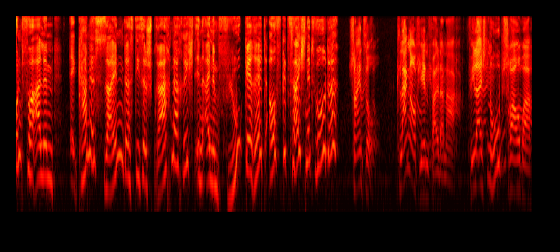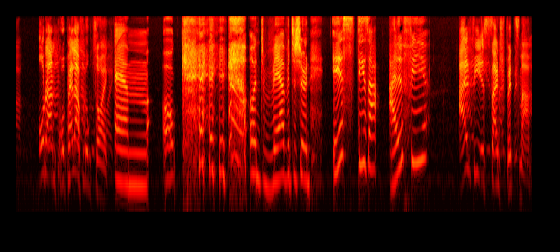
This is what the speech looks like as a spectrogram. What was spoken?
Und vor allem, kann es sein, dass diese Sprachnachricht in einem Fluggerät aufgezeichnet wurde? Scheint so. Klang auf jeden Fall danach. Vielleicht ein Hubschrauber oder ein Propellerflugzeug. Ähm, okay. Und wer bitteschön ist dieser Alfie? Alfie ist sein Spitzname.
